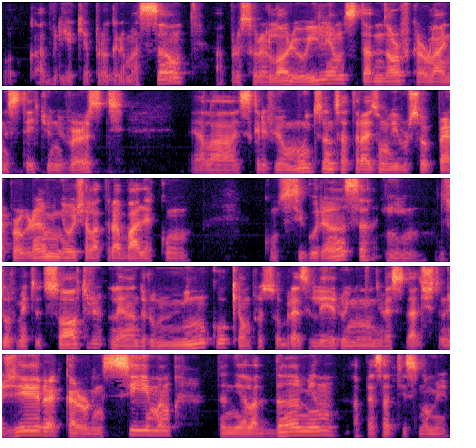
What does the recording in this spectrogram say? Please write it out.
Vou abrir aqui a programação. A professora Lori Williams, da North Carolina State University, ela escreveu muitos anos atrás um livro sobre pair programming, hoje ela trabalha com com segurança em desenvolvimento de software, Leandro Minco, que é um professor brasileiro em uma universidade estrangeira, Caroline Seaman, Daniela Damian, apesar de esse nome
